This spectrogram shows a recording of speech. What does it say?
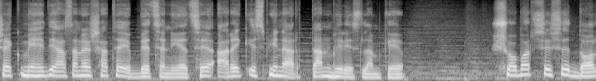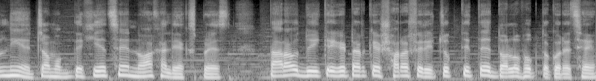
Sheikh Mehedi হাসানের সাথে বেছে নিয়েছে আরেক স্পিনার তানভীর ইসলামকে। সবার শেষে দল নিয়ে চমক দেখিয়েছে নোয়াখালী এক্সপ্রেস। তারাও দুই ক্রিকেটারকে সরাসরি চুক্তিতে দলভুক্ত করেছে।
